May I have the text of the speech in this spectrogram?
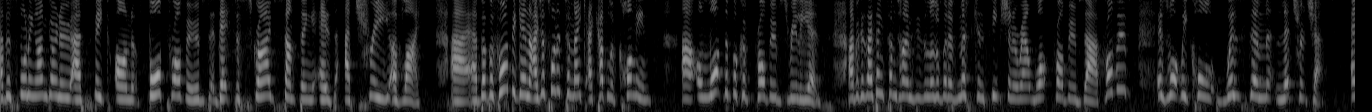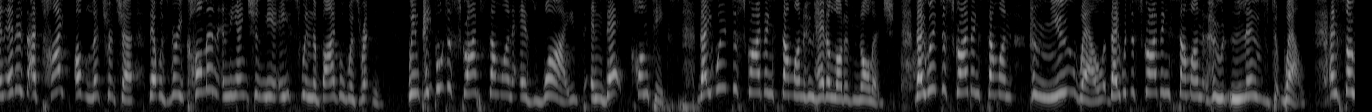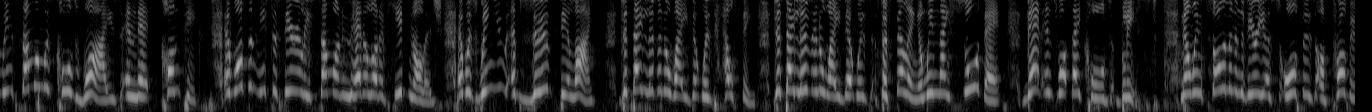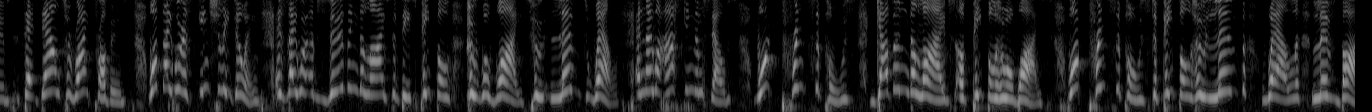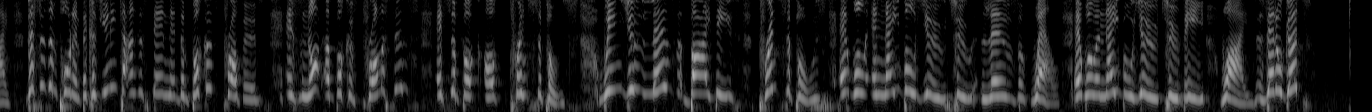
Uh, this morning, I'm going to uh, speak on four proverbs that describe something as a tree of life. Uh, but before I begin, I just wanted to make a couple of comments uh, on what the book of Proverbs really is. Uh, because I think sometimes there's a little bit of misconception around what Proverbs are. Proverbs is what we call wisdom literature. And it is a type of literature that was very common in the ancient Near East when the Bible was written. When people describe someone as wise in that context, they weren't describing someone who had a lot of knowledge. They weren't describing someone who knew well. They were describing someone who lived well. And so when someone was called wise in that context, it wasn't necessarily someone who had a lot of head knowledge. It was when you observed their life did they live in a way that was healthy? Did they live in a way that was fulfilling? And when they saw that, that is what they called blessed. Now, when Solomon and the various authors of Proverbs sat down to write Proverbs, what they were essentially doing is they were observing the lives of these people who were wise, who lived well, and they were asking themselves, what principles govern the lives of people who are wise? What principles do people who live well live by. This is important because you need to understand that the book of Proverbs is not a book of promises, it's a book of principles. When you live by these principles, it will enable you to live well. It will enable you to be wise. Is that all good?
